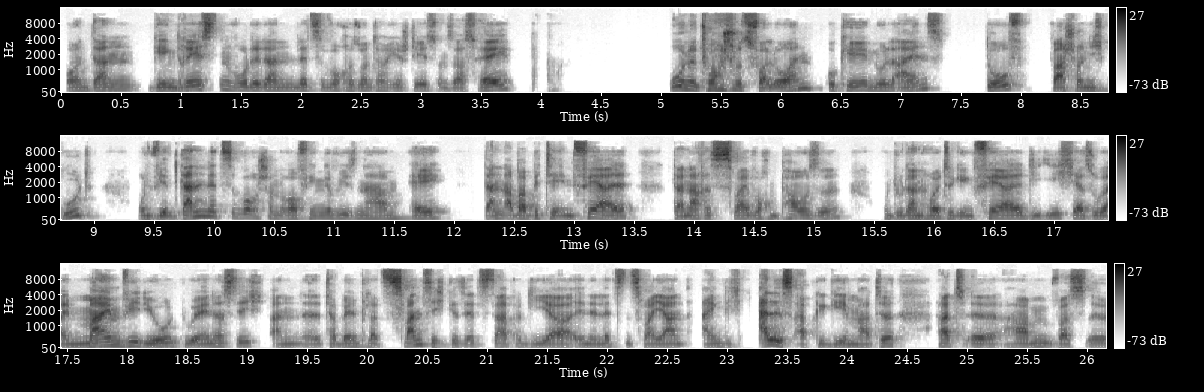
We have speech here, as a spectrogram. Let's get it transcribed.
Und dann gegen Dresden, wo du dann letzte Woche Sonntag hier stehst und sagst, hey, ohne Torschuss verloren, okay, 0-1, doof, war schon nicht gut. Und wir dann letzte Woche schon darauf hingewiesen haben, hey, dann aber bitte in Ferl. Danach ist zwei Wochen Pause und du dann heute gegen Ferl, die ich ja sogar in meinem Video, du erinnerst dich, an äh, Tabellenplatz 20 gesetzt habe, die ja in den letzten zwei Jahren eigentlich alles abgegeben hatte, hat, äh, haben, was, äh,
